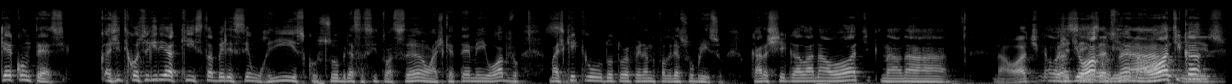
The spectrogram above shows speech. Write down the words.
que acontece? A gente conseguiria aqui estabelecer um risco sobre essa situação, acho que é até meio óbvio, mas o que, que o doutor Fernando falaria sobre isso? O cara chega lá na ótica, na, na na ótica. loja de óculos, né? Na ótica. Isso.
